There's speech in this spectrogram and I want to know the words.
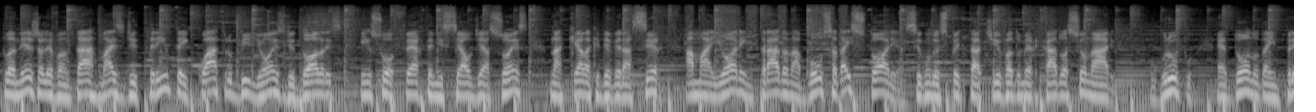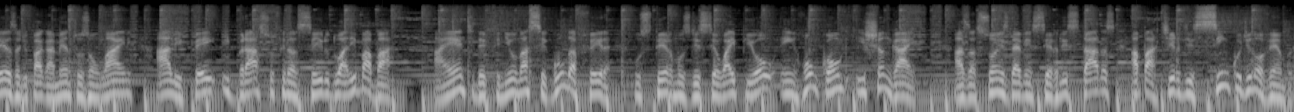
planeja levantar mais de 34 bilhões de dólares em sua oferta inicial de ações, naquela que deverá ser a maior entrada na bolsa da história, segundo a expectativa do mercado acionário. O grupo é dono da empresa de pagamentos online Alipay e braço financeiro do Alibaba. A Ant definiu na segunda-feira os termos de seu IPO em Hong Kong e Xangai. As ações devem ser listadas a partir de 5 de novembro.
